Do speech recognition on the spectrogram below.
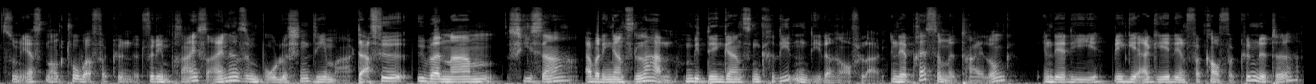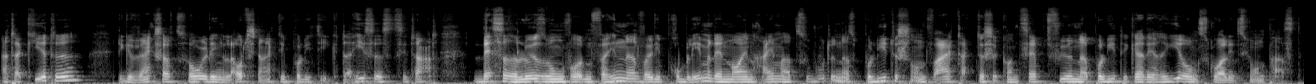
zum 1. Oktober verkündet, für den Preis einer symbolischen D-Mark. Dafür übernahm Schießer aber den ganzen Laden mit den ganzen Krediten, die darauf lagen. In der Pressemitteilung in der die BGAG den Verkauf verkündete, attackierte die Gewerkschaftsholding lautstark die Politik. Da hieß es, Zitat, bessere Lösungen wurden verhindert, weil die Probleme der neuen Heimat zu gut in das politische und wahltaktische Konzept führender Politiker der Regierungskoalition passt.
